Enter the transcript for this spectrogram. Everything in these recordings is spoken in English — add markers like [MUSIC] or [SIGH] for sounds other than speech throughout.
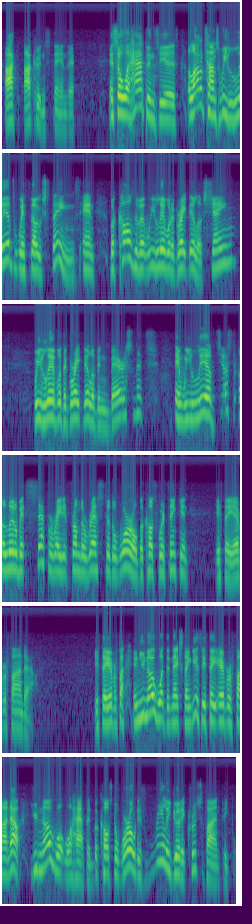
I, I couldn't stand there. And so what happens is a lot of times we live with those things, and because of it, we live with a great deal of shame. We live with a great deal of embarrassment, and we live just a little bit separated from the rest of the world because we're thinking, if they ever find out, if they ever find and you know what the next thing is if they ever find out you know what will happen because the world is really good at crucifying people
